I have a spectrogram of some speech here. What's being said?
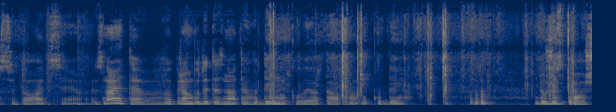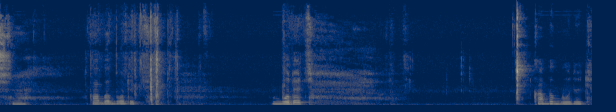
ситуація. Знаєте, ви прям будете знати години, коли атака і куди. Дуже страшно. Каби будуть. Будуть. Каби будуть.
